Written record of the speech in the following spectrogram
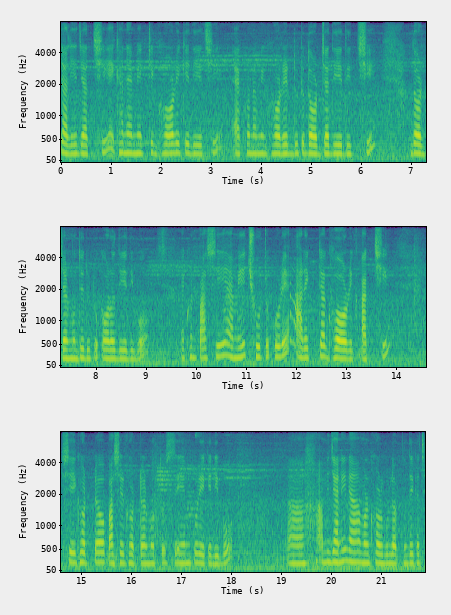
চালিয়ে যাচ্ছি। এখানে আমি একটি ঘর এঁকে দিয়েছি। এখন আমি ঘরের দুটো দরজা দিয়ে দিচ্ছি। দরজার মধ্যে দুটো করো দিয়ে দিব। এখন পাশে আমি ছোট করে আরেকটা ঘর আঁকছি। সেই ঘরটাও পাশের ঘরটার মতো সেম করে এঁকে দিব। আমি জানি না আমার ঘরগুলো আপনাদের কাছে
